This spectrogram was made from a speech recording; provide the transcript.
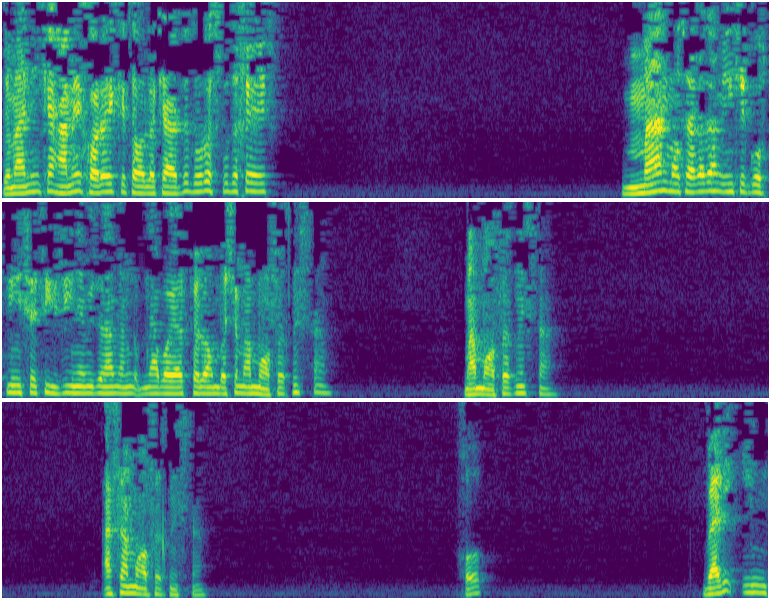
به معنی اینکه همه کارهایی که تا حالا کرده درست بوده خیر. من معتقدم این که گفت دین ستیزی نمی‌دونم نباید فلان باشه من موافق نیستم. من موافق نیستم. اصلا موافق نیستم. خب؟ ولی این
